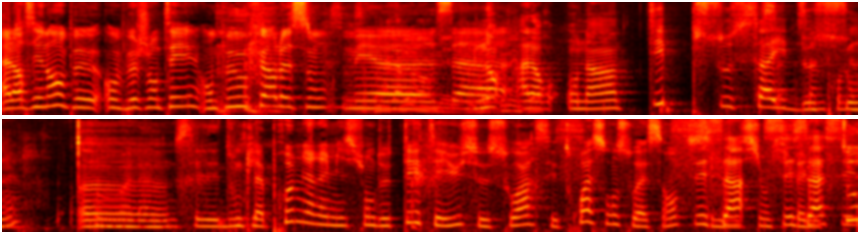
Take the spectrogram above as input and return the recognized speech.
Alors sinon, on peut, on peut chanter, on peut vous faire le son, mais euh, mais- ça... Non, alors on a un type sous-side de son. Euh, Voilà, c'est donc la première émission de TTU ce soir, c'est 360. C'est ça, c'est fait ça, le c'est tour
